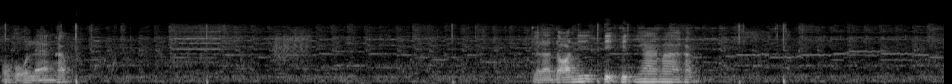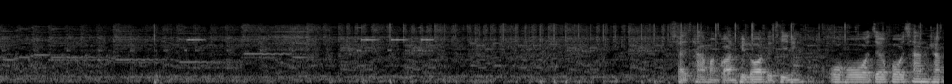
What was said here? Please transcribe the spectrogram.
โอ้โห แรงครับเกลาดอนนี่ติดพิษง่ายมากครับ ใช้ท่ามังกรพิโรธไปทีนึง โอ้โห เจอโพชั่นครับ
